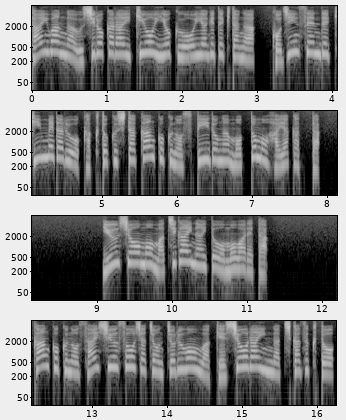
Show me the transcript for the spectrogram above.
台湾が後ろから勢いよく追い上げてきたが、個人戦で金メダルを獲得した韓国のスピードが最も速かった。優勝も間違いないと思われた。韓国の最終走者チョン・チョルウォンは決勝ラインが近づくと、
